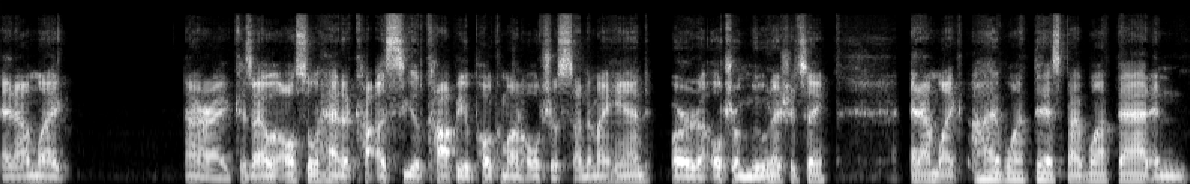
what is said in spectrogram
and I'm like, all right, because I also had a, co- a, sealed copy of Pokemon Ultra Sun in my hand, or an Ultra Moon, I should say. And I'm like, oh, I want this, but I want that, and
